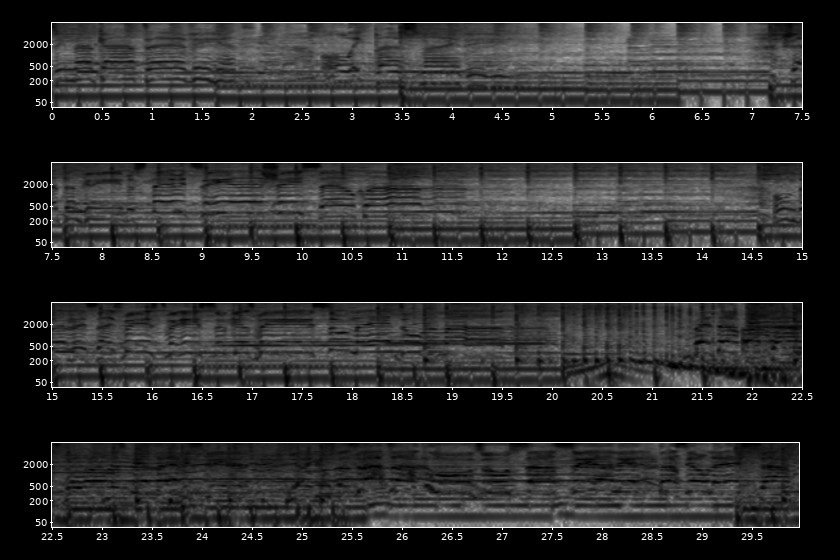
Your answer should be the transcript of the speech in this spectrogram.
Zināt, kā tevi iet un likt pasmaidīt. Šeit man gribas tevi cieši sev klāt. Un dažreiz aizmirst. time.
